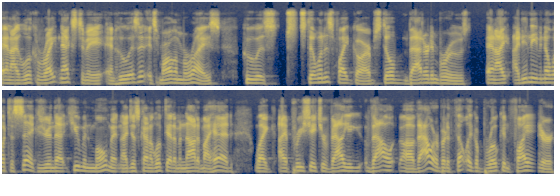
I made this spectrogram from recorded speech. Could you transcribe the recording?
And I look right next to me, and who is it? It's Marlon Moraes, who is still in his fight garb, still battered and bruised. And I, I didn't even know what to say because you're in that human moment. And I just kind of looked at him and nodded my head, like, I appreciate your value, val, uh, valor, but it felt like a broken fighter.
